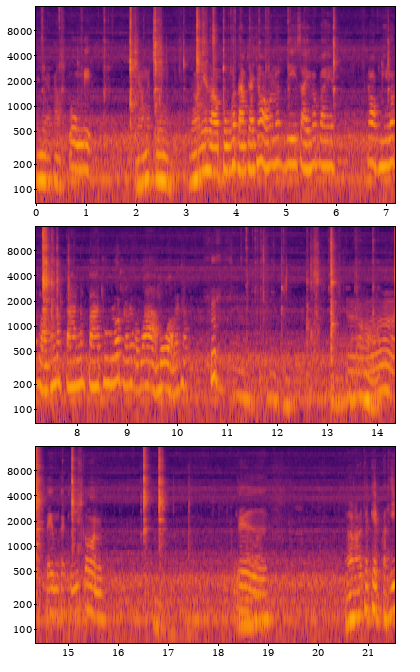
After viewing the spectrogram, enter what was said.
นี่แค่เนี้ยครับปรุงดิยังไม่ปรุงเดี๋ยวนี้เราปรุงก็ตามใจชอบรสดีใส่เข้าไปชอบมีรสหวานกับน้ำตาลน้ำปลาชูรสแล้วก็ว่ามั่วไหมครับอ๋อเติมกะทิก่อนเออแล้วเราจะเก็บกะทิ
